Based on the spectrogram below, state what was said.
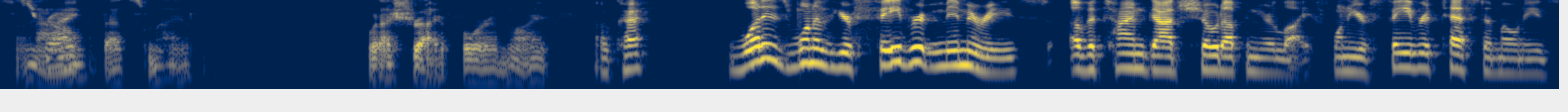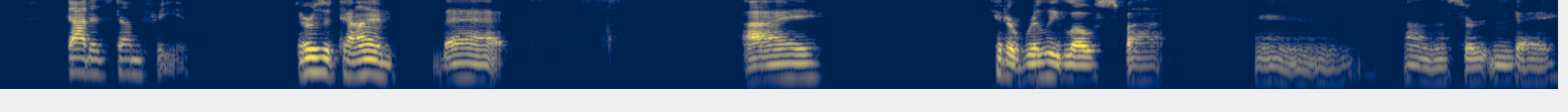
So That's now right. that's my what I strive for in life. Okay. what is one of your favorite memories of a time God showed up in your life? One of your favorite testimonies God has done for you? There was a time that I hit a really low spot and on a certain day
